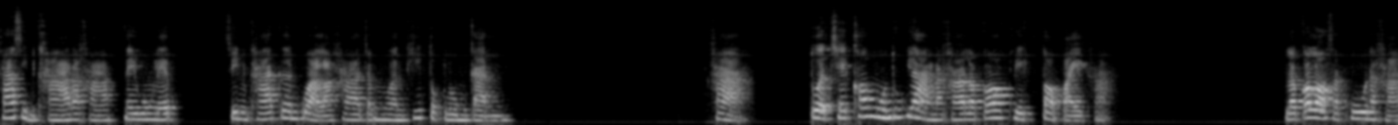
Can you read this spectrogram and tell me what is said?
ค่าสินค้านะคะ ในวงเล็บสินค้าเกินกว่าราคาจำนวนที่ตกลงกัน ค่ะ ตรวจเช็คข้อมูลทุกอย่างนะคะ แล้วก็คลิกต่อไปค่ะ แล้วก็รอสักครู่นะคะ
